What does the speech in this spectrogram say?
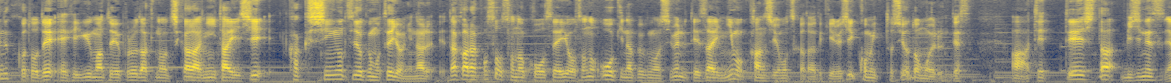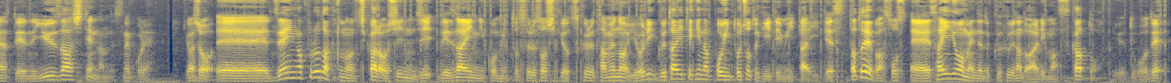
抜くことで、えー、Figma というプロダクトの力に対し、確信を強く持てるようになる。だからこそ、その構成要素の大きな部分を占めるデザインにも関心を持つことができるし、コミットしようと思えるんです。あ徹底したビジネスじゃなくて、ね、ユーザー視点なんですね、これ。きましょう、えー、全員がプロダクトの力を信じ、デザインにコミットする組織を作るためのより具体的なポイントをちょっと聞いてみたいです。例えば、えー、採用面での工夫などありますか？というところで、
